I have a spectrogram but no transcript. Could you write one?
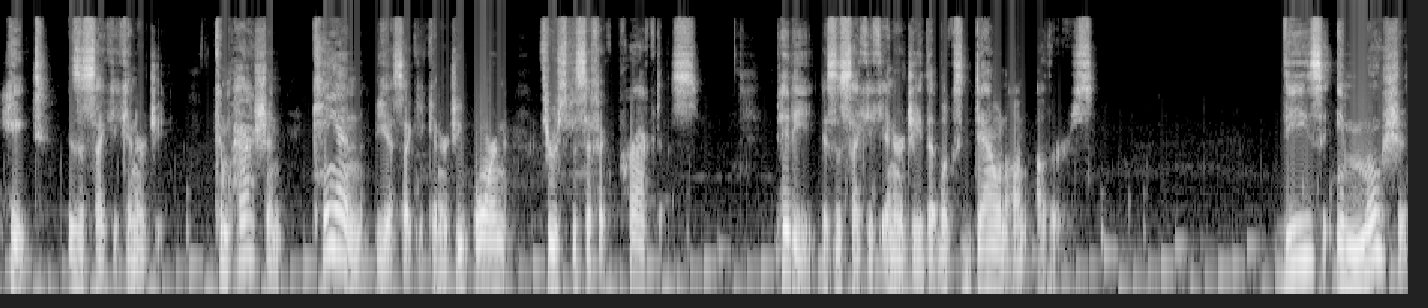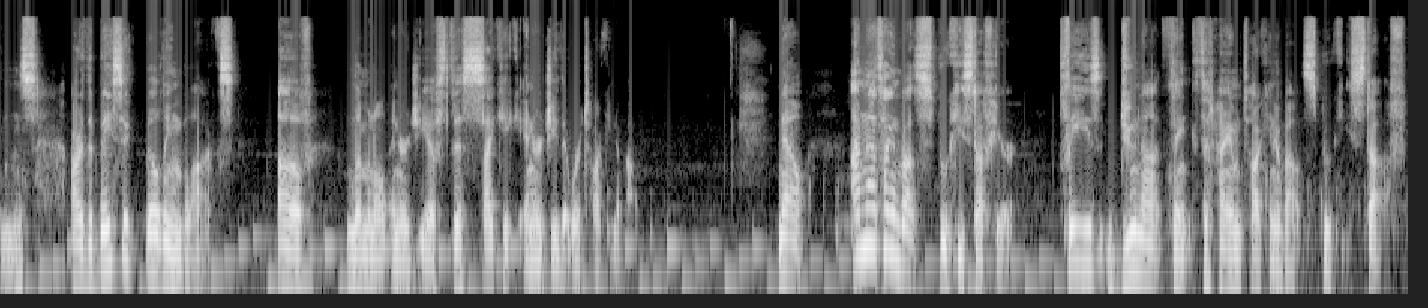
Hate is a psychic energy. Compassion can be a psychic energy born through specific practice. Pity is a psychic energy that looks down on others. These emotions are the basic building blocks of liminal energy, of this psychic energy that we're talking about. Now, I'm not talking about spooky stuff here. Please do not think that I am talking about spooky stuff.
